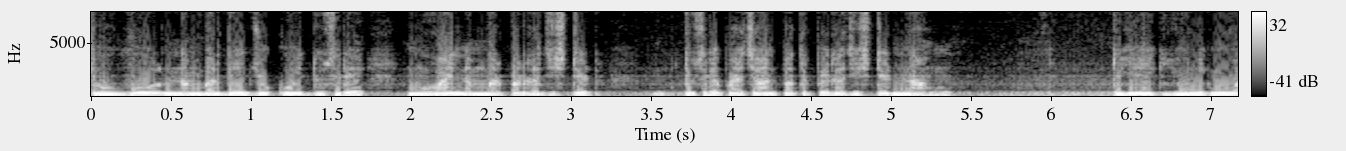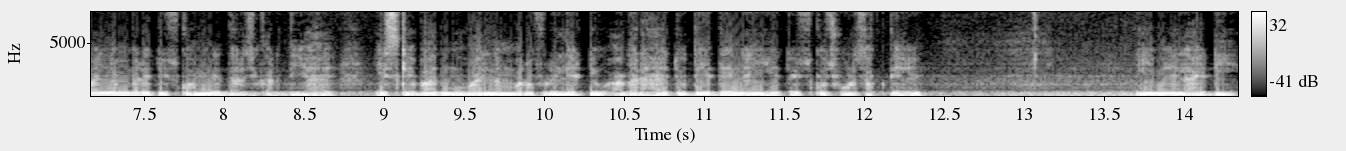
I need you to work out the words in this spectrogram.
तो वो नंबर दें जो कोई दूसरे मोबाइल नंबर पर रजिस्टर्ड दूसरे पहचान पत्र पे रजिस्टर्ड ना हो। तो ये एक यूनिक मोबाइल नंबर है तो इसको हमने दर्ज कर दिया है। इसके बाद मोबाइल नंबर ऑफ़ रिलेटिव अगर है तो दे दें, नहीं है तो इसको छोड़ सकते हैं। ईमेल आईडी,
